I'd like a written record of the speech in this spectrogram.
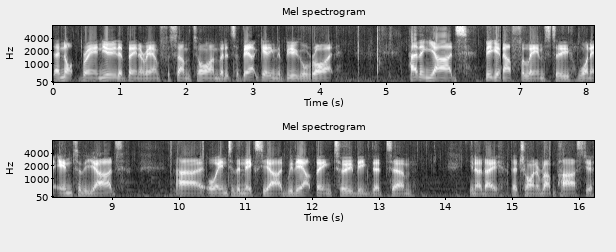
they're not brand new, they've been around for some time, but it's about getting the bugle right, having yards big enough for lambs to want to enter the yards uh, or enter the next yard without being too big that um, you know they, they're trying to run past you.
